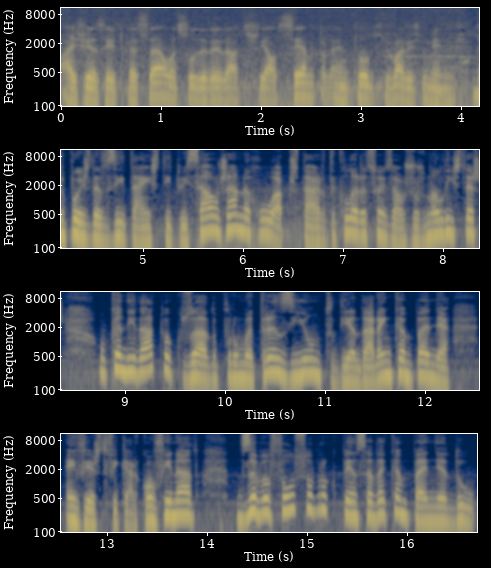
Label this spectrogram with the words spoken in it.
às vezes a educação, a solidariedade social, sempre em todos os vários domínios. Depois da visita à instituição, já na rua a prestar declarações aos jornalistas, o candidato acusado por uma transiunte de andar em campanha em vez de ficar confinado, desabafou sobre o que pensa da campanha do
